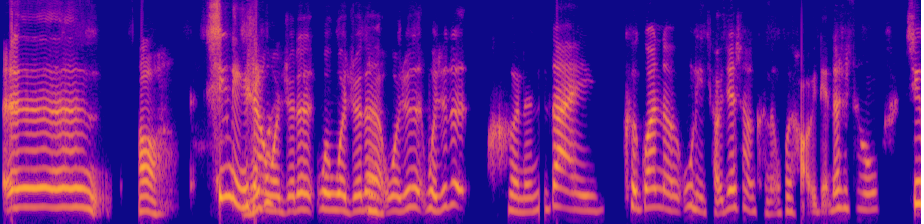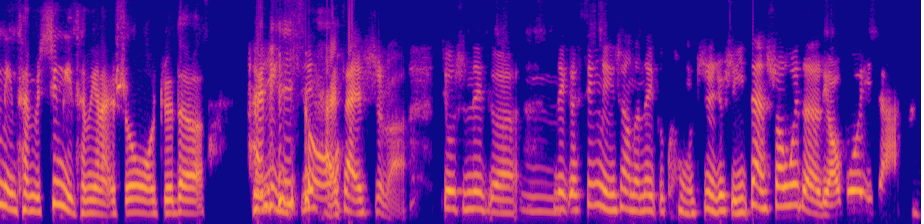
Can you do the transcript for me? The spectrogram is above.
呃，哦，心灵上，我觉得，我我觉得，我觉得，我觉得可能在客观的物理条件上可能会好一点，但是从心灵层面、心理层面来说，我觉得 还没有还在是吧？就是那个那个心灵上的那个恐惧，就是一旦稍微的撩拨一下，可能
